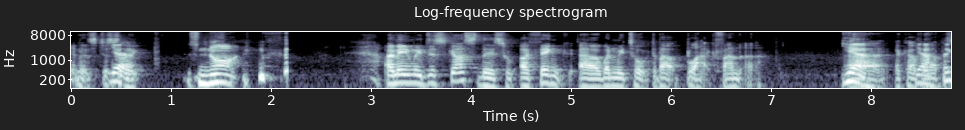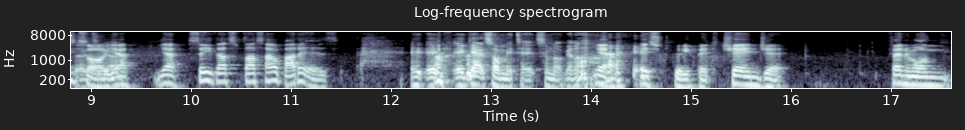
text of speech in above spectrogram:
and it's just Yeah. like. It's not. I mean, we discussed this. I think uh, when we talked about Black Fanta. yeah, uh, a couple yeah, I think so. ago. Yeah, yeah. See, that's that's how bad it is. It, it, it gets on my tits. I'm not gonna lie. Yeah, it's stupid. Change it. If anyone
